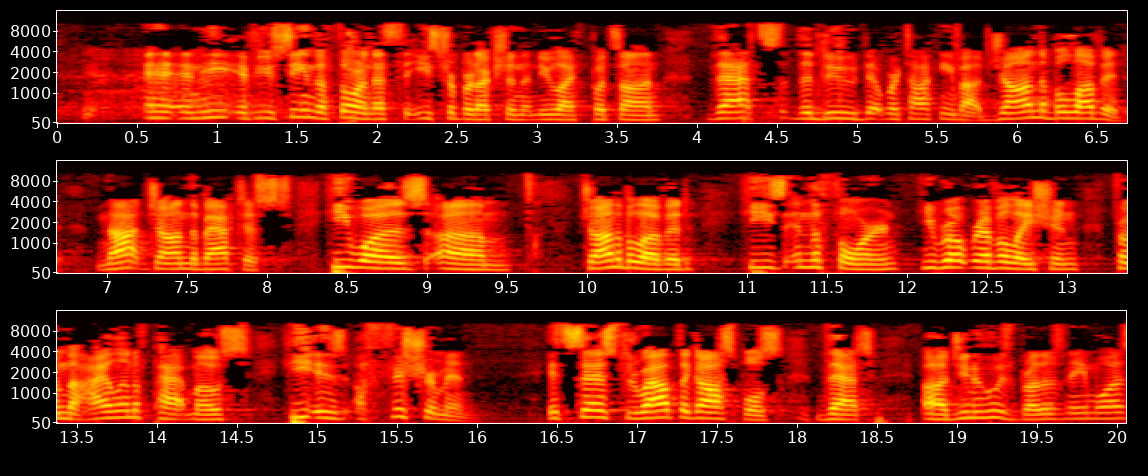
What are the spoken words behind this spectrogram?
and, he, if you've seen The Thorn, that's the Easter production that New Life puts on. That's the dude that we're talking about. John the Beloved, not John the Baptist. He was um, John the Beloved. He's in The Thorn. He wrote Revelation from the island of Patmos. He is a fisherman. It says throughout the Gospels that, uh, do you know who his brother's name was?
